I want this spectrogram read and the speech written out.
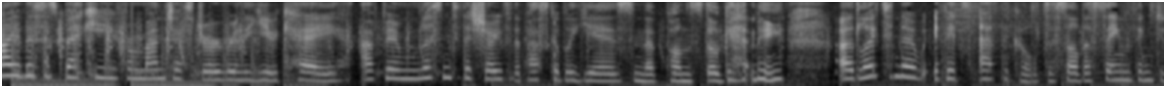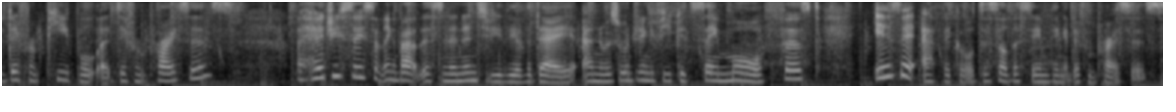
Hi, this is Becky from Manchester over in the UK. I've been listening to the show for the past couple of years and the puns still get me. I'd like to know if it's ethical to sell the same thing to different people at different prices. I heard you say something about this in an interview the other day and was wondering if you could say more. First, is it ethical to sell the same thing at different prices?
